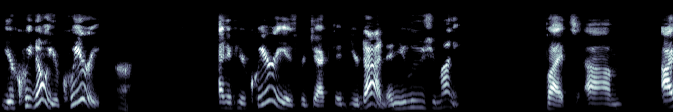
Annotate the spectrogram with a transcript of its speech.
Your que- no, your query. Ah. And if your query is rejected, you're done and you lose your money. But um, I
